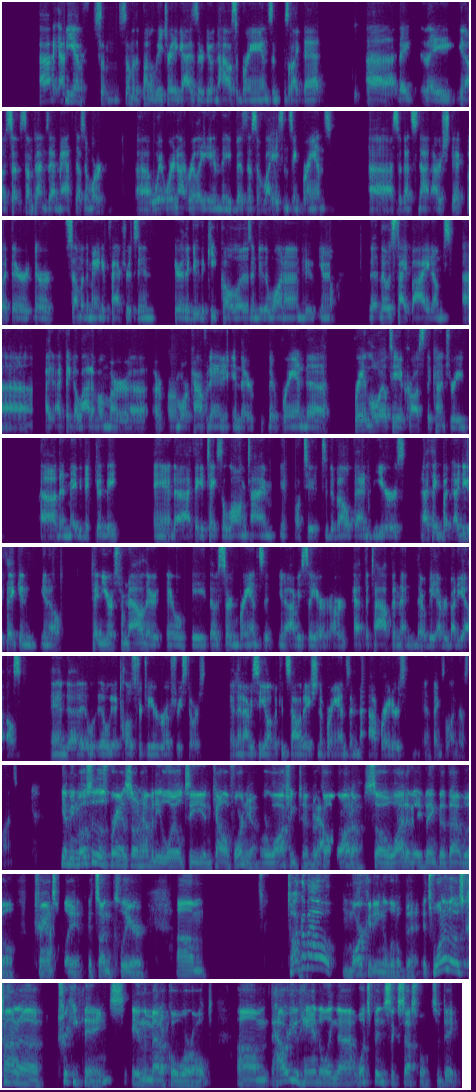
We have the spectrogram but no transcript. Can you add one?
Uh, I mean, you have some some of the publicly traded guys that are doing the house of brands and things like that. Uh, they they you know so, sometimes that math doesn't work. Uh, we're we're not really in the business of licensing brands, uh, so that's not our shtick. But there there are some of the manufacturers in here that do the Keef Colas and do the Wana do you know th- those type of items. Uh, I, I, think a lot of them are, uh, are, are more confident in their their brand uh, brand loyalty across the country uh, than maybe they should be. And I think it takes a long time, you know, to to develop that in years. And I think, but I do think in you know, ten years from now, there there will be those certain brands that you know obviously are are at the top, and then there will be everybody else, and uh, it'll, it'll get closer to your grocery stores. And then obviously you'll have a consolidation of brands and operators and things along those lines. Yeah, I mean, most of those brands don't have any loyalty in California or Washington or yeah. Colorado. So why do they think that that will translate? Yeah. It's unclear. Um, talk about marketing a little bit. It's one of those kind of tricky things in the medical world. Um, how are you handling that? What's been successful to date?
